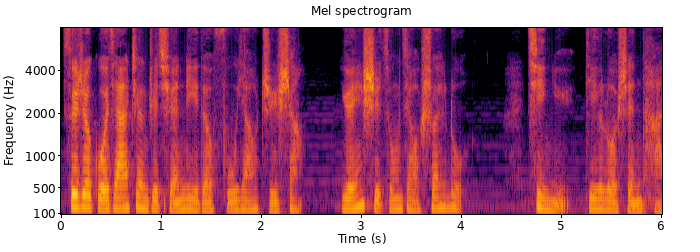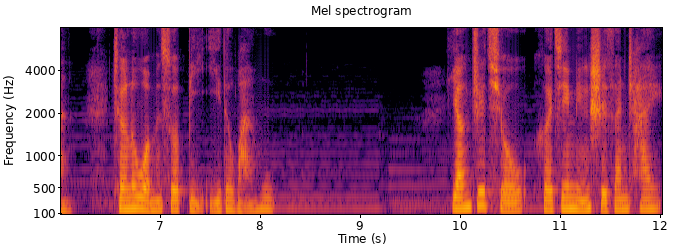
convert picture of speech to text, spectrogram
随着国家政治权力的扶摇直上，原始宗教衰落，妓女跌落神坛，成了我们所鄙夷的玩物。羊脂球和金陵十三钗，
